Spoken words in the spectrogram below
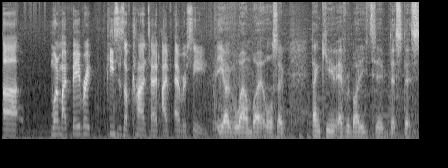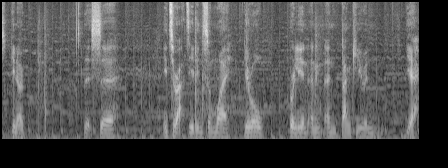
uh, one of my favorite pieces of content I've ever seen. Be overwhelmed by it also thank you everybody to that's that's you know that's uh, interacted in some way. You're all brilliant and and thank you and yeah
